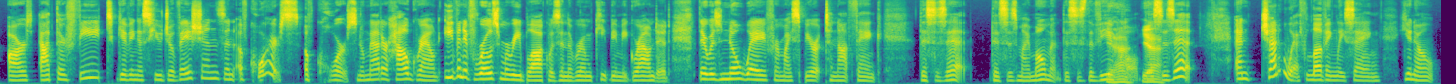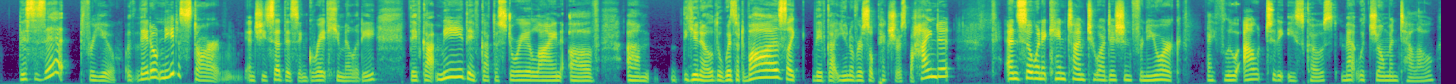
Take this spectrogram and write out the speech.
are at their feet giving us huge ovations. And of course, of course, no matter how ground, even if Rosemarie Block was in the room keeping me grounded, there was no way for my spirit to not think, this is it. This is my moment. This is the vehicle. yeah. This is it. And Chenoweth lovingly saying, you know, this is it for you. They don't need a star. And she said this in great humility. They've got me. They've got the storyline of, um, you know, The Wizard of Oz. Like they've got Universal Pictures behind it. And so when it came time to audition for New York, I flew out to the East Coast, met with Joe Mantello.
